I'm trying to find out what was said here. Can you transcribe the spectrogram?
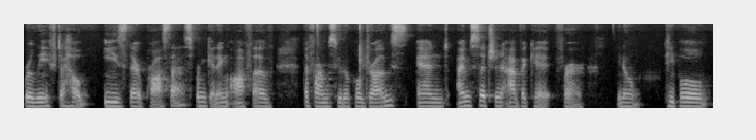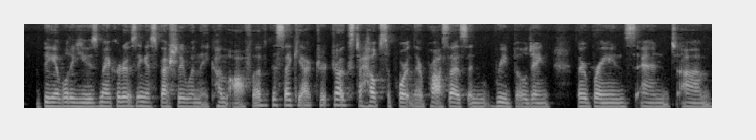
relief to help ease their process from getting off of the pharmaceutical drugs. And I'm such an advocate for, you know, people being able to use microdosing, especially when they come off of the psychiatric drugs to help support their process and rebuilding their brains and, um,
